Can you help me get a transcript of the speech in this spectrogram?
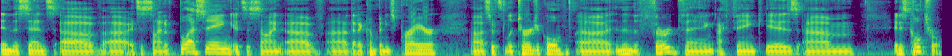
in the sense of uh, it's a sign of blessing. It's a sign of uh, that accompanies prayer. Uh, so it's liturgical. Uh, and then the third thing I think is. Um, it is cultural,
